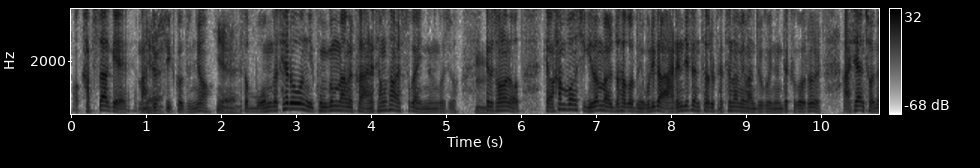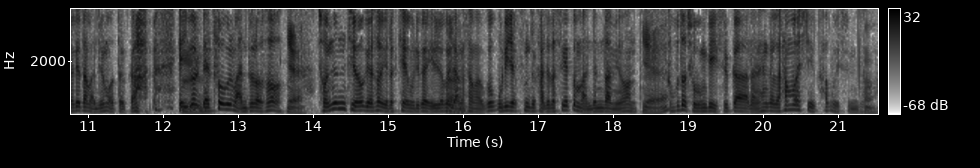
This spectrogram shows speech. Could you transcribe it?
값싸게 만들 예. 수 있거든요. 예. 그래서 뭔가 새로운 이 공급망을 그 안에서 형성할 수가 있는 거죠. 음. 그래서 저는 그냥 한 번씩 이런 말도 하거든요. 우리가 R&D 센터를 베트남에 만들고 있는데 그거를 아시안 전역에다 만들면 어떨까? 그러니까 이걸 음. 네트워크를 만들어서 예. 전 지역에서 이렇게 우리가 인력을 어. 양성하고 우리 제품들 가져다 쓰게끔 만든다면 예. 그보다 좋은 게 있을까라는 생각을 한 번씩 하고 있습니다. 어.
